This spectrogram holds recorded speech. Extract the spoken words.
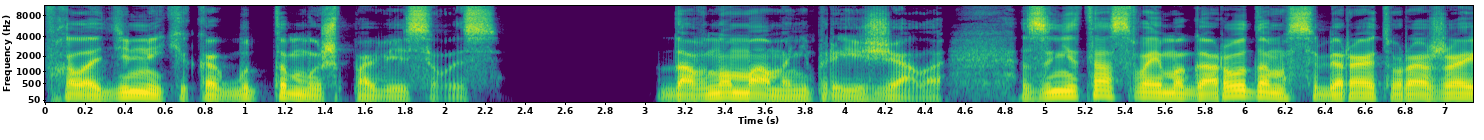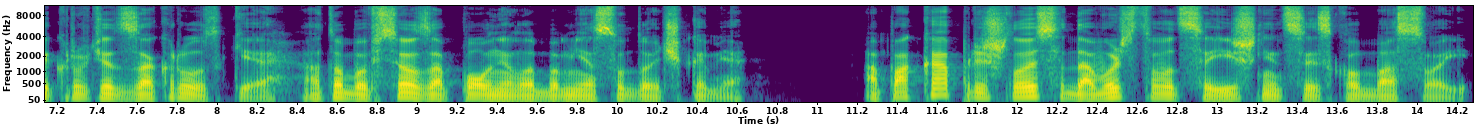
В холодильнике как будто мышь повесилась. Давно мама не приезжала. Занята своим огородом, собирает урожай и крутит закрутки, а то бы все заполнило бы мне судочками. А пока пришлось довольствоваться яичницей с колбасой.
